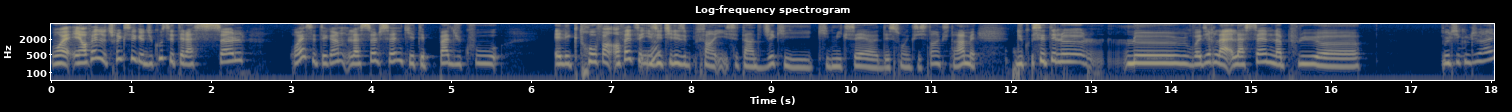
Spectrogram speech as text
Ouais, et en fait, le truc, c'est que du coup, c'était la seule. Ouais, c'était quand même la seule scène qui était pas du coup électro. Enfin, en fait, ils Ouais. utilisaient. Enfin, c'était un DJ qui, qui mixait euh, des sons existants, etc. Mais du coup, c'était le. le on va dire la, la scène la plus. euh, multiculturel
